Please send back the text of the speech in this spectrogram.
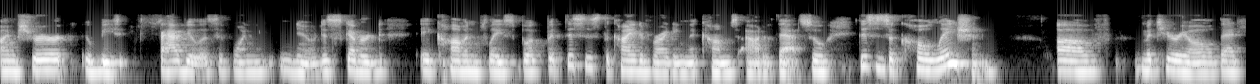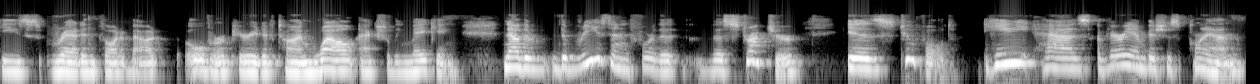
I'm sure it would be fabulous if one, you know, discovered a commonplace book, but this is the kind of writing that comes out of that. So this is a collation of material that he's read and thought about over a period of time while actually making. Now the the reason for the the structure is twofold. He has a very ambitious plan.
